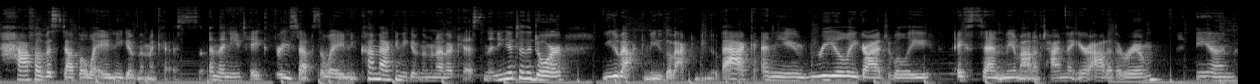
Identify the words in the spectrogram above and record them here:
half of a step away and you give them a kiss. And then you take three steps away and you come back and you give them another kiss. And then you get to the door, you go back and you go back and you go back. And you really gradually extend the amount of time that you're out of the room. And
